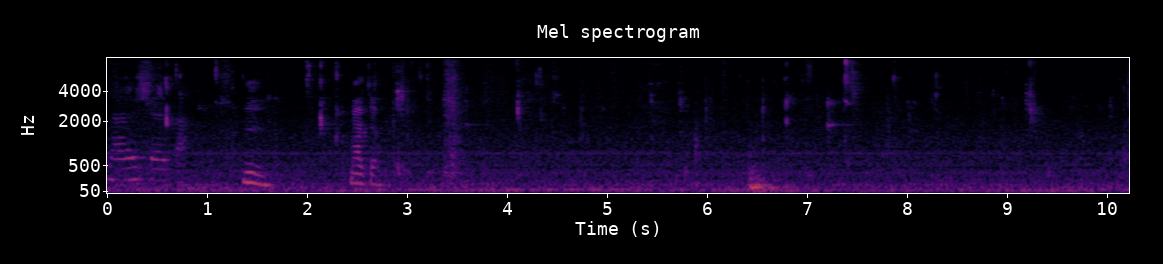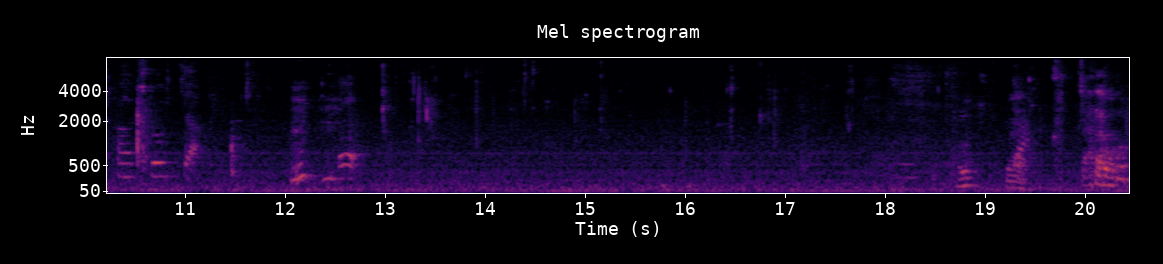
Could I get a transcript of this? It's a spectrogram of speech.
날씨다. 응. 맞아. 아, 진짜. 응? 네. 응? 왜? 짜라고?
